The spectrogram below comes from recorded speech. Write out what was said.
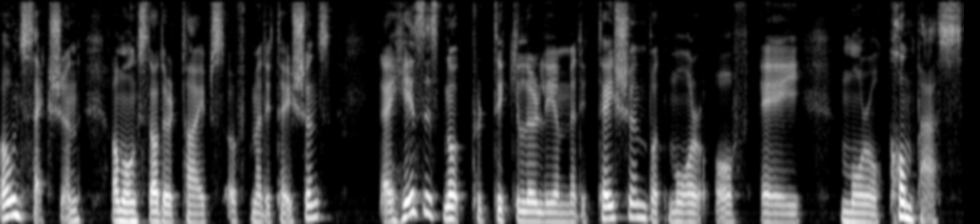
own section amongst other types of meditations. Uh, his is not particularly a meditation, but more of a moral compass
